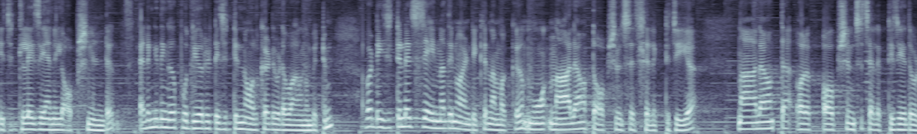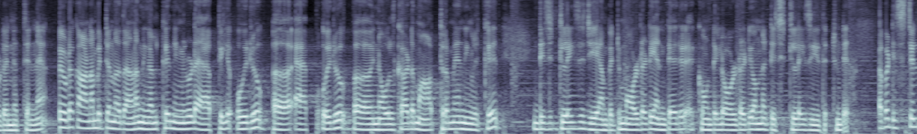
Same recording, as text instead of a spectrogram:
ഡിജിറ്റലൈസ് ചെയ്യാനുള്ള ഓപ്ഷൻ ഉണ്ട്. അല്ലെങ്കിൽ നിങ്ങൾക്ക് പുതിയൊരു ഡിജിറ്റൽ നോൾ കാർഡ് ഇവിടെ വാങ്ങാൻ പറ്റും. അപ്പോൾ ഡിജിറ്റലൈസ് ചെയ്യുന്നതിന് വേണ്ടിക്ക് നമുക്ക് മൂ നാലാമത്തെ ഓപ്ഷൻസ് സെലക്ട് ചെയ്യുക. നാലാമത്തെ ഓപ്ഷൻസ് സെലക്ട് ചെയ്ത ഉടനെ തന്നെ ഇവിടെ കാണാൻ പറ്റുന്നതാണ് നിങ്ങൾക്ക് നിങ്ങളുടെ ആപ്പിൽ ഒരു ആപ്പ് ഒരു നോൾ കാർഡ് മാത്രമേ നിങ്ങൾക്ക് ഡിജിറ്റലൈസ് ചെയ്യാൻ പറ്റും. ഓൾറെഡി എന്റെ ഒരു അക്കൗണ്ടിൽ ഓൾറെഡി ഒന്ന് ഡിജിറ്റലൈസ് ചെയ്തിട്ടുണ്ട്. അപ്പോൾ ഡിജിറ്റൽ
